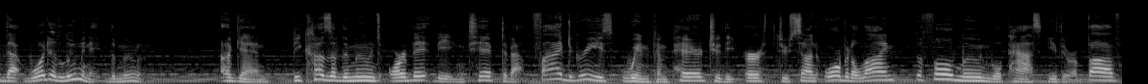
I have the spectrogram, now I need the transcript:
that would illuminate the moon. Again, because of the moon's orbit being tipped about 5 degrees when compared to the Earth to Sun orbital line, the full moon will pass either above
